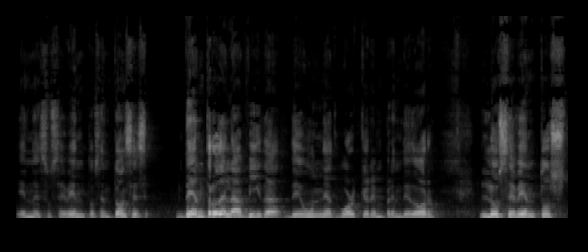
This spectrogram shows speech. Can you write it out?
en esos eventos. Entonces, Dentro de la vida de un networker emprendedor, los eventos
